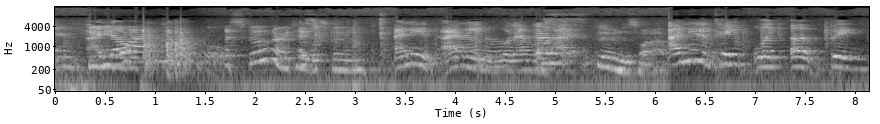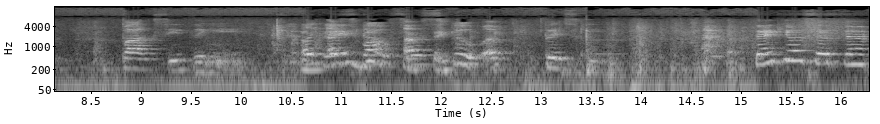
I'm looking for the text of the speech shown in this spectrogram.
And Do you I know like I need a bowl. a spoon or a tablespoon? I need I need whatever. Or I, Spoon is what I want. I need a tape like a big boxy thingy. Like big scoop, boxy a thing. scoop, a big scoop. Thank you, assistant.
